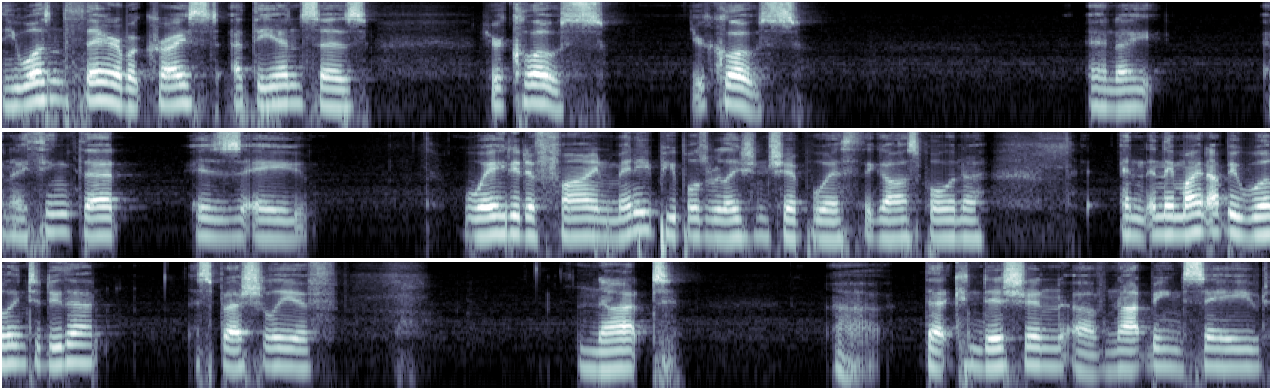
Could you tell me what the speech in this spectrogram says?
He wasn't there, but Christ at the end says, You're close. You're close. And I and I think that is a way to define many people's relationship with the gospel and a and, and they might not be willing to do that, especially if not uh, that condition of not being saved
